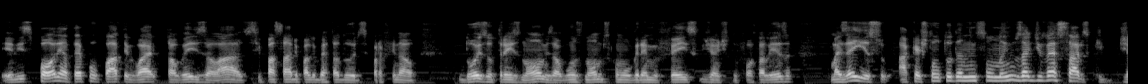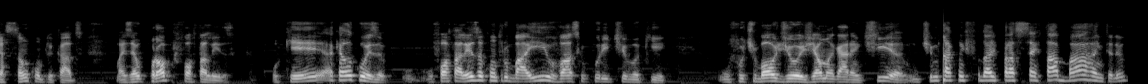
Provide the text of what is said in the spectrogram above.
eles podem até poupar, vai, talvez, lá, se passarem para Libertadores, para final, dois ou três nomes, alguns nomes, como o Grêmio fez diante do Fortaleza, mas é isso, a questão toda não são nem os adversários, que já são complicados, mas é o próprio Fortaleza, porque é aquela coisa, o Fortaleza contra o Bahia, o Vasco e o Curitiba aqui, o futebol de hoje é uma garantia, o time está com dificuldade para acertar a barra, entendeu?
